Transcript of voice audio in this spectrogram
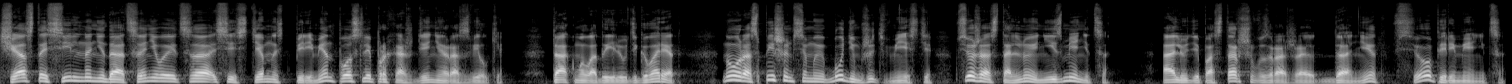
Часто сильно недооценивается системность перемен после прохождения развилки. Так молодые люди говорят. Ну, распишемся мы, будем жить вместе, все же остальное не изменится. А люди постарше возражают, да нет, все переменится.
